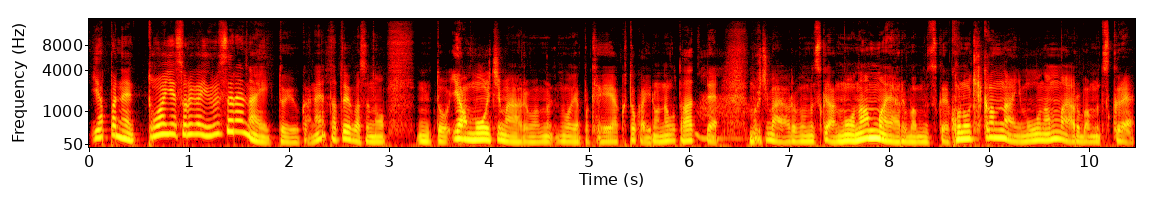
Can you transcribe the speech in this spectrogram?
やっぱねとはいえそれが許されないというかね例えばその、うん、といやもう一枚アルバムもうやっぱ契約とかいろんなことあってもう一枚アルバム作れもう何枚アルバム作れこの期間内にもう何枚アルバム作れ、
